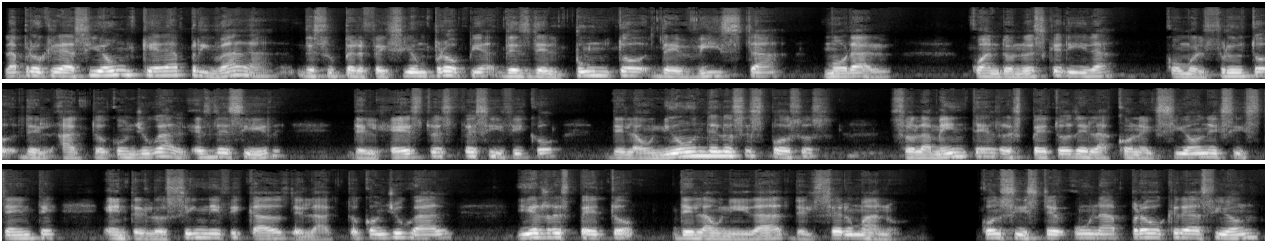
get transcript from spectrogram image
La procreación queda privada de su perfección propia desde el punto de vista moral, cuando no es querida como el fruto del acto conyugal, es decir, del gesto específico de la unión de los esposos, solamente el respeto de la conexión existente entre los significados del acto conyugal y el respeto de la unidad del ser humano. Consiste una procreación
